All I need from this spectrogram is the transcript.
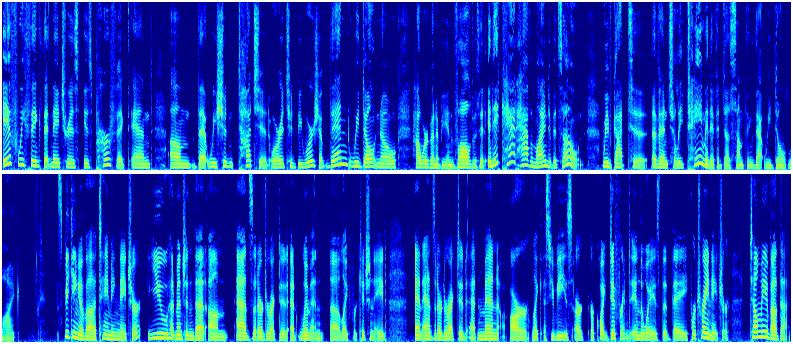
if we think that nature is, is perfect and um, that we shouldn't touch it or it should be worshiped, then we don't know how we're going to be involved with it. And it can't have a mind of its own. We've got to eventually tame it if it does something that we don't like. Speaking of uh, taming nature, you had mentioned that um, ads that are directed at women, uh, like for KitchenAid, and ads that are directed at men are like SUVs are are quite different in the ways that they portray nature. Tell me about that.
